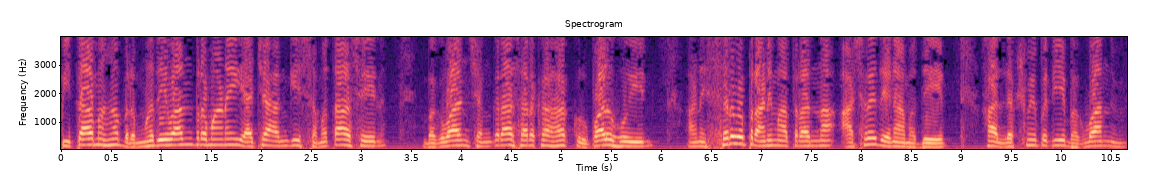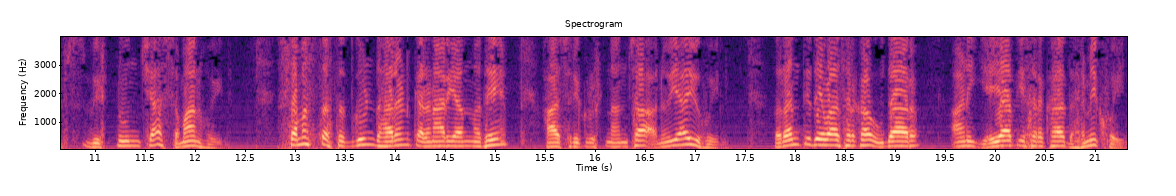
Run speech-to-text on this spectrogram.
पितामह ब्रह्मदेवांप्रमाणे याच्या अंगी समता असेल भगवान शंकरासारखा हा कृपाळ होईल आणि सर्व प्राणीमात्रांना आश्रय देण्यामध्ये हा लक्ष्मीपती भगवान विष्णूंच्या समान होईल. समस्त सद्गुण धारण करणाऱ्यांमध्ये हा श्रीकृष्णांचा अनुयायी होईल. रंतदेवासारखा उदार आणि ययातीसारखा धार्मिक होईल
